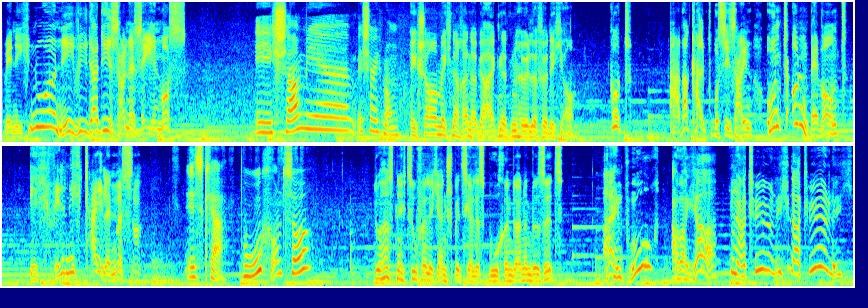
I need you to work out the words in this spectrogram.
wenn ich nur nie wieder die Sonne sehen muss. Ich schaue mir... Ich schaue mich mal um. Ich schaue mich nach einer geeigneten Höhle für dich um. Gut, aber kalt muss sie sein und unbewohnt. Ich will nicht teilen müssen. Ist klar. Buch und so? Du hast nicht zufällig ein spezielles Buch in deinem Besitz? Ein Buch? Aber ja, natürlich, natürlich.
